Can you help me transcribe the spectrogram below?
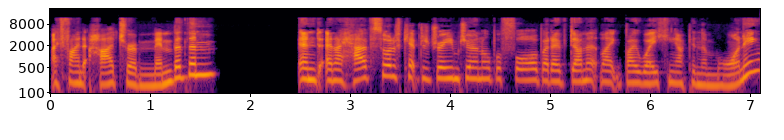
I find it hard to remember them. And and I have sort of kept a dream journal before, but I've done it like by waking up in the morning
